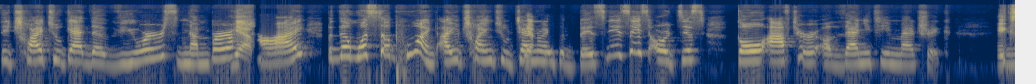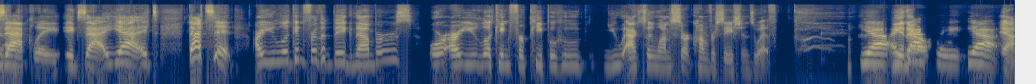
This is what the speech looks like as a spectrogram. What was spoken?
They try to get the viewers number yep. high. But then, what's the point? Are you trying to generate the businesses or just go after a vanity metric? Exactly. Exactly. Yeah, it's that's it. Are you looking for the big numbers or are you looking for people who you actually want to start conversations with? Yeah, exactly. Know? Yeah. Yeah.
